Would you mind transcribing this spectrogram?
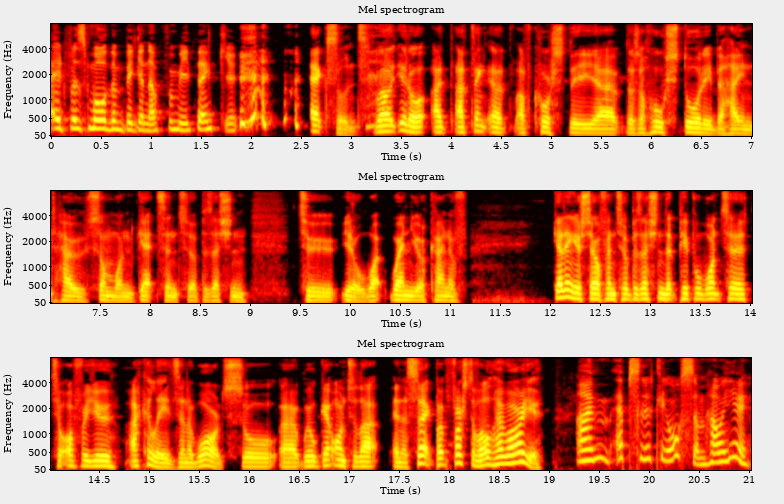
it was more than big enough for me. Thank you. Excellent. Well, you know, I, I think uh, of course the uh, there's a whole story behind how someone gets into a position to you know what when you're kind of getting yourself into a position that people want to to offer you accolades and awards. So uh, we'll get onto that in a sec. But first of all, how are you? I'm absolutely awesome. How are you?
